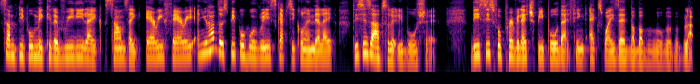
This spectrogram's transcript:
some people make it a really like, sounds like airy fairy. And you have those people who are really skeptical and they're like, this is absolutely bullshit. This is for privileged people that think X, Y, Z, blah, blah, blah, blah, blah, blah.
